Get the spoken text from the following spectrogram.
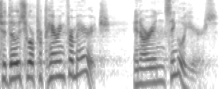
to those who are preparing for marriage and are in single years.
